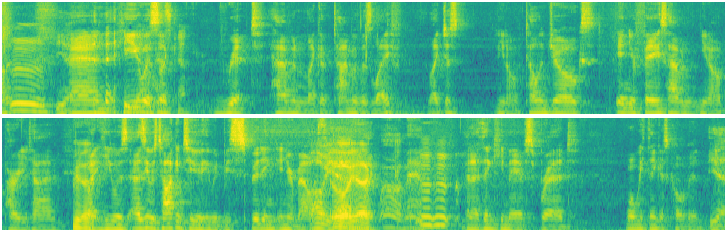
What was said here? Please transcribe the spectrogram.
on it. mm, yeah. And he Yeah, was like discount. ripped, having like a time of his life, like just you know telling jokes in your face, having you know party time. Yeah. But he was as he was talking to you, he would be spitting in your mouth. Oh, And yeah. Oh, yeah. Like, oh man. And I think he may have spread what we think is COVID. yeah.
